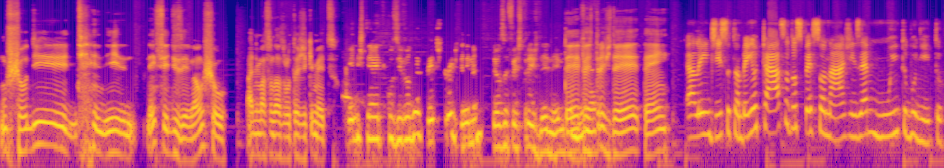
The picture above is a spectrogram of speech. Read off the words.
Um show de, de, de. Nem sei dizer, é um show. A animação das lutas de Kimetsu. Eles têm, inclusive, os efeitos 3D, né? Tem os efeitos 3D nele. Tem efeitos 3D, tem. Além disso, também o traço dos personagens é muito bonito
